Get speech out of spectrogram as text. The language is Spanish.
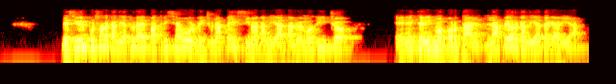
Decidió impulsar la candidatura de Patricia Bullrich, una pésima candidata, lo hemos dicho en este mismo portal, la peor candidata que había.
